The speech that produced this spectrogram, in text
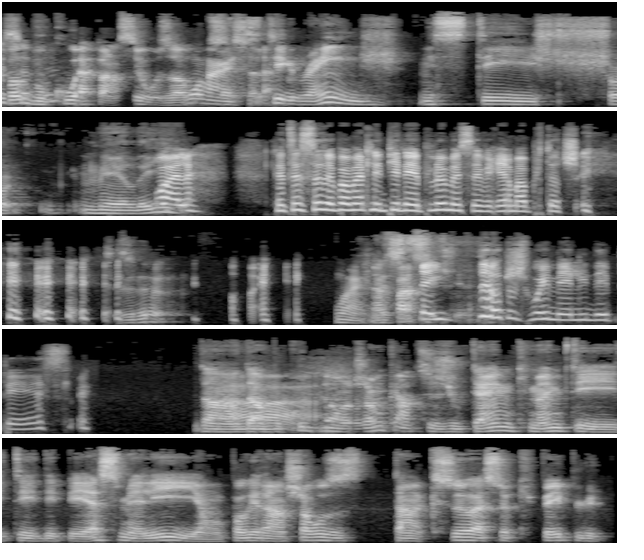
T'as pas ça. beaucoup à penser aux autres. Ouais, c'est ça, si t'es range, mais si t'es short melee, Ouais, là. Là, t'essaies de pas mettre les pieds dans les mais c'est vraiment plus touché. c'est ça. Ouais. Ouais, c'est- ça jouer melee DPS, là. Dans, dans Ah. beaucoup de donjons, quand tu joues tank, même tes, tes DPS mêlés, ils ont pas grand chose tant que ça à s'occuper plus-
